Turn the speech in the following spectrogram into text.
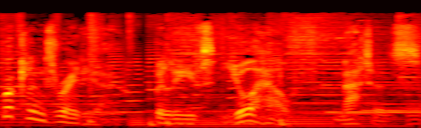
Brooklands Radio believes your health matters.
